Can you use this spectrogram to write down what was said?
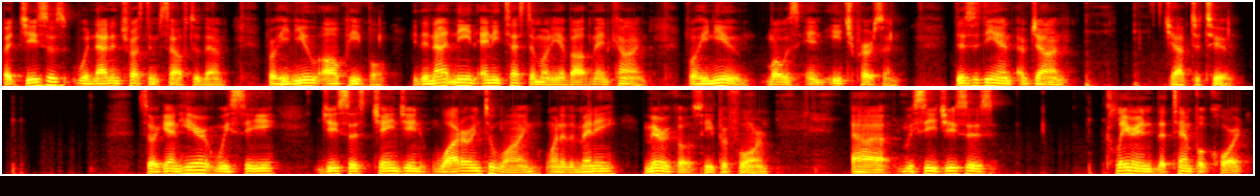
But Jesus would not entrust himself to them, for he knew all people. He did not need any testimony about mankind, for he knew what was in each person. This is the end of John chapter 2. So again, here we see Jesus changing water into wine, one of the many miracles he performed. Uh, we see Jesus clearing the temple court,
